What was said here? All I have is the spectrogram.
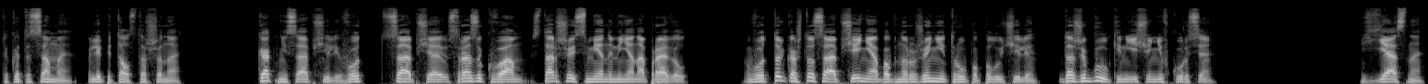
«Так это самое», — лепетал старшина. «Как не сообщили? Вот сообщаю, сразу к вам. Старший смены меня направил. Вот только что сообщение об обнаружении трупа получили. Даже Булкин еще не в курсе». «Ясно»,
